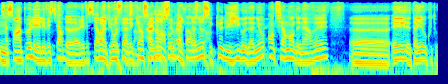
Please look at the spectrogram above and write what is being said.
Mm. ça sent un peu les, les vestiaires de les vestiaires. Ouais, de et puis on le fait avec hein. seul Ah, non, non, morceau. c'est le vrai, tartare d'agneau, c'est que du gigot d'agneau entièrement dénervé euh, et taillé au couteau.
